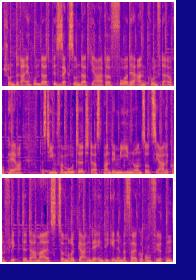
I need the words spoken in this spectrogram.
schon 300 bis 600 Jahre vor der Ankunft der Europäer. Das Team vermutet, dass Pandemien und soziale Konflikte damals zum Rückgang der indigenen Bevölkerung führten.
